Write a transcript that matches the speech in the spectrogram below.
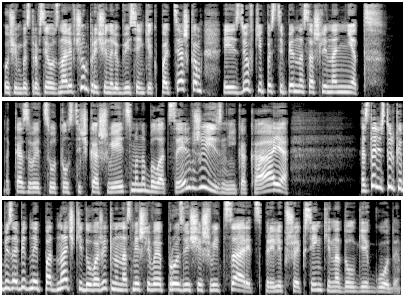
Очень быстро все узнали, в чем причина любви Сеньки к подтяжкам, и издевки постепенно сошли на нет. Оказывается, у толстячка Швейцмана была цель в жизни, и какая! Остались только безобидные подначки да уважительно насмешливое прозвище «швейцарец», прилипшее к Сеньке на долгие годы.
